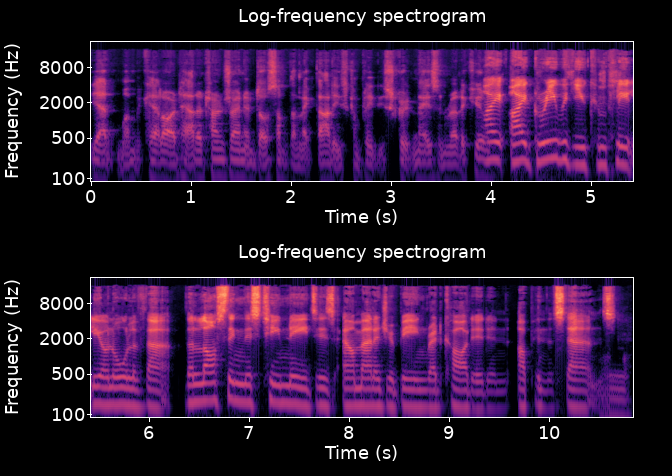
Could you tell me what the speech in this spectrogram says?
yet, when Mikel Arteta turns around and does something like that, he's completely scrutinized and ridiculed. I, I agree with you completely on all of that. The last thing this team needs is our manager being red carded and up in the stands. Mm.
